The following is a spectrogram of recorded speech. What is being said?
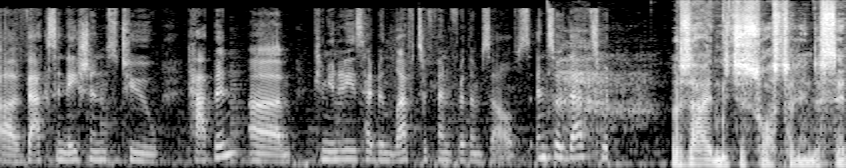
uh, vaccinations to happen. Um, communities had been left to fend for themselves. And so that's what Zajednice su ostavljene da se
